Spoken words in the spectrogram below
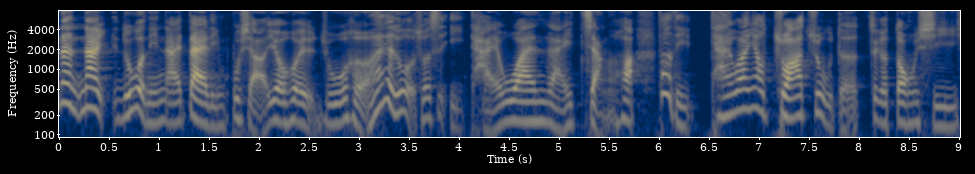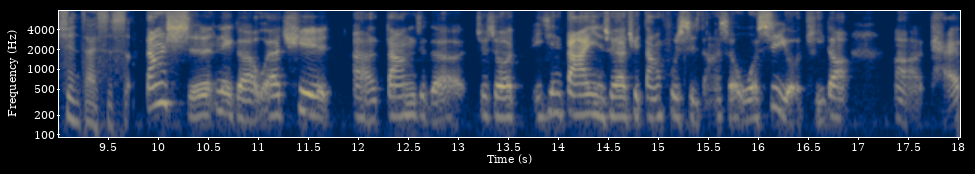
那那如果您来带领，不晓得又会如何？而且如果说是以台湾来讲的话，到底台湾要抓住的这个东西现在是什么？当时那个我要去啊当这个，就说已经答应说要去当副市长的时候，我是有提到啊台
